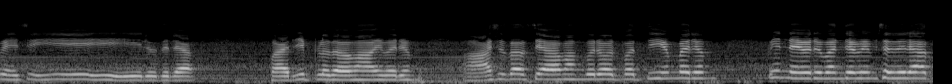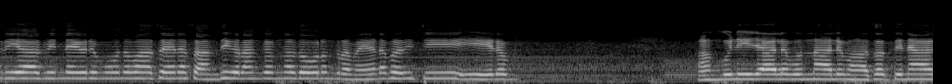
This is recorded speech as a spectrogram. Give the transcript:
പേശീരുതിര പരിപ്ലുതമായി വരും. ആശുതസ്യാമങ്കുരോത്പത്തിയും വരും. പിന്നെ ഒരു പഞ്ചവിംശതി രാത്രിയാൽ പിന്നെ ഒരു മൂന്ന് മാസേന സന്ധികൾ അംഗങ്ങൾ തോറും ക്രമേണ ഭവിച്ചീടും അങ്കുലീജാലവും നാലു മാസത്തിനാൽ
